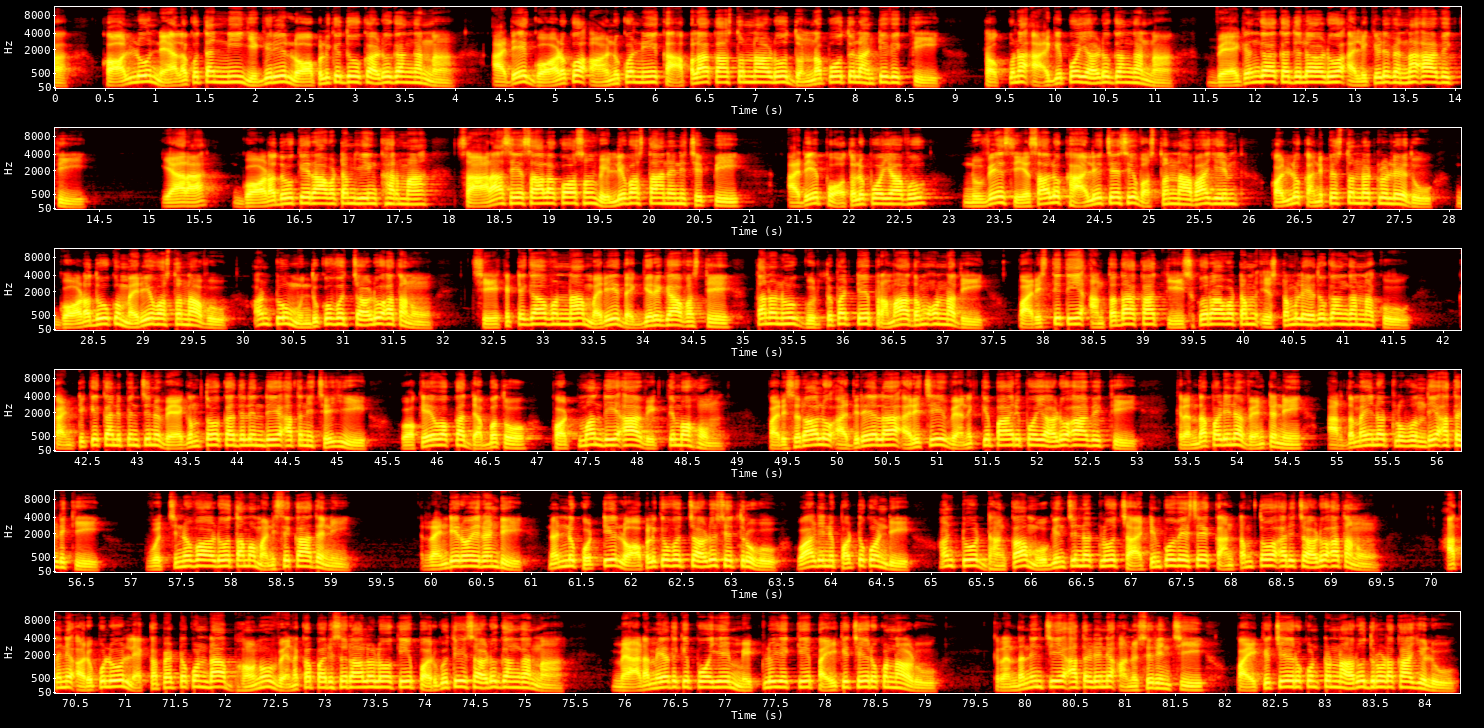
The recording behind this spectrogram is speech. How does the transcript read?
కాళ్ళు నేలకు తన్ని ఎగిరి లోపలికి దూకాడు గంగన్న. అదే గోడకు ఆనుకొని కాపలా కాస్తున్నాడు దున్నపోతు లాంటి వ్యక్తి. టక్కున ఆగిపోయాడు గంగన్న. వేగంగా కదిలాడు అలికిడి విన్న ఆ వ్యక్తి. యారా గోడ దూకి రావటం ఏం కర్మ? సారా సీసాల కోసం వెళ్ళి వస్తానని చెప్పి. అదే పోతలు పోయావు? నువ్వే సీసాలు ఖాళీ చేసి వస్తున్నావా ఏం? కళ్ళు కనిపిస్తున్నట్లు లేదు. గోడదూకు మరీ వస్తున్నావు అంటూ ముందుకు వచ్చాడు అతను. చీకటిగా ఉన్న మరీ దగ్గరగా వస్తే తనను గుర్తుపట్టే ప్రమాదం ఉన్నది. పరిస్థితి అంతదాకా తీసుకురావటం ఇష్టం లేదు గంగన్నకు. కంటికి కనిపించిన వేగంతో కదిలింది అతని చెయ్యి. ఒకే ఒక్క దెబ్బతో పట్మంది ఆ వ్యక్తి మొహం. పరిసరాలు అదిరేలా అరిచి వెనక్కి పారిపోయాడు ఆ వ్యక్తి. క్రింద పడిన వెంటనే అర్థమైనట్లు ఉంది అతడికి. వచ్చినవాడు తమ మనిషి కాదని. రండి రోయ్ రండి నన్ను కొట్టి లోపలికి వచ్చాడు శత్రువు వాడిని పట్టుకోండి అంటూ ఢంకా మోగించినట్లు చాటింపు వేసే కంఠంతో అరిచాడు అతను. అతని అరుపులు లెక్క పెట్టకుండా భవనం వెనక పరిసరాలలోకి పరుగు తీశాడు గంగన్న. మేడ మీదకి పోయే మెట్లు ఎక్కి పైకి చేరుకున్నాడు. క్రింద నుంచి అతడిని అనుసరించి పైకి చేరుకుంటున్నారు దృఢకాయులు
